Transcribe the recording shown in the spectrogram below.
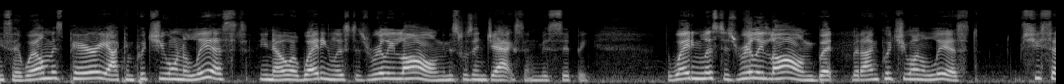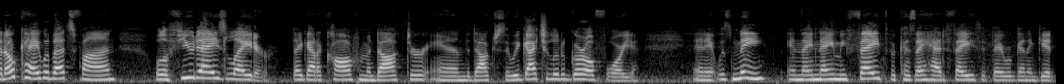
He said, Well, Miss Perry, I can put you on a list. You know, a waiting list is really long. And this was in Jackson, Mississippi. The waiting list is really long, but, but I can put you on a list. She said, Okay, well, that's fine. Well, a few days later, they got a call from a doctor, and the doctor said, We got your little girl for you. And it was me, and they named me Faith because they had faith that they were going to get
